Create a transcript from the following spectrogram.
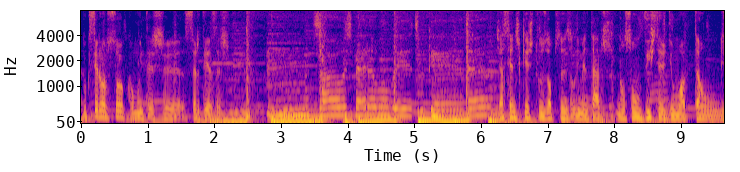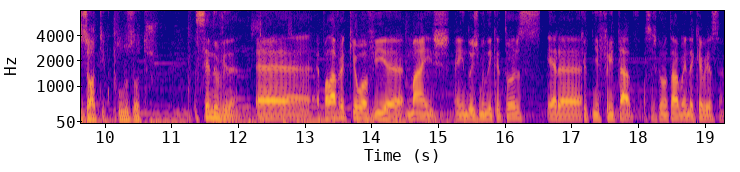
do que ser uma pessoa com muitas uh, certezas. Já sentes que as tuas opções alimentares não são vistas de um modo tão exótico pelos outros? Sem dúvida. Uh, a palavra que eu ouvia mais em 2014 era que eu tinha fritado, ou seja, que eu não estava bem da cabeça.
